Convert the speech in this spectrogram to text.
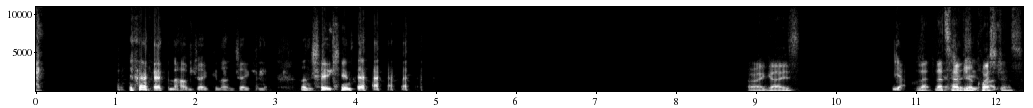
no, I'm joking. I'm joking. I'm joking. All right, guys. Yeah. Let, let's yeah, have so your questions.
